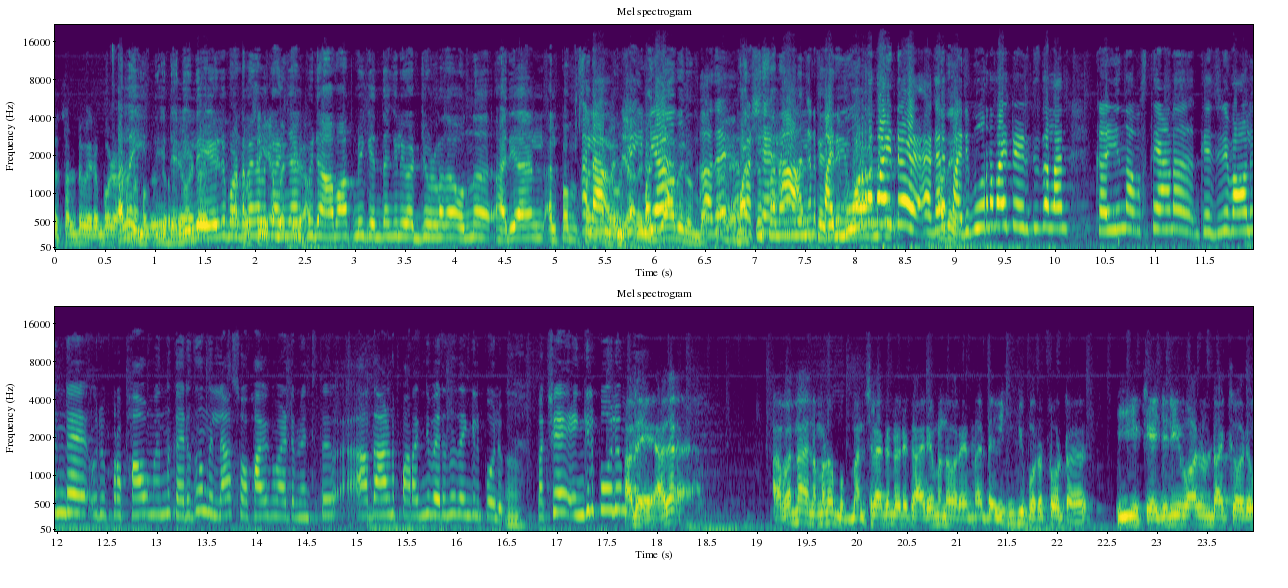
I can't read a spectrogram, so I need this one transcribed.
റിസൾട്ട് വരുമ്പോഴാണ് ഡൽഹിയിലെ കൃത്യമായിട്ട് ഏഴ് മണ്ഡലങ്ങൾ കഴിഞ്ഞാൽ പിന്നെ ആം ആദ്മിക്ക് എന്തെങ്കിലും എഡ്ജ് ഉള്ളത്? ഒന്ന് ഹരിയാനയിൽ അല്പം പഞ്ചാബിലുണ്ട്. പരിപൂർണമായിട്ട് അങ്ങനെ പരിപൂർണമായിട്ട് എഴുതി തള്ളാൻ കഴിയുന്ന അവസ്ഥയാണ് കെജ്രിവാളിന്റെ ഒരു പ്രഭാവം എന്ന് കരുതുന്നില്ല. സ്വാഭാവികമായിട്ടും രഞ്ജിത്ത് അതാണ് പറഞ്ഞു വരുന്നതെങ്കിൽ പോലും. പക്ഷേ എങ്കിൽ പോലും അതെ അതെ അപർണ നമ്മൾ മനസ്സിലാക്കേണ്ട ഒരു കാര്യം എന്ന് പറയുന്നത് ഡൽഹിക്ക് പുറത്തോട്ട് ഈ കേജ്രിവാൾ ഉണ്ടാക്കിയ ഒരു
